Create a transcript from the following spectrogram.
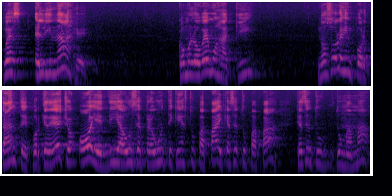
Pues el linaje, como lo vemos aquí, no solo es importante, porque de hecho hoy en día aún se pregunta quién es tu papá y qué hace tu papá, qué hace tu, tu mamá.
